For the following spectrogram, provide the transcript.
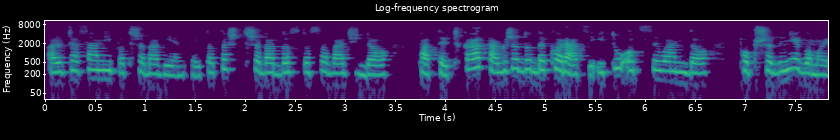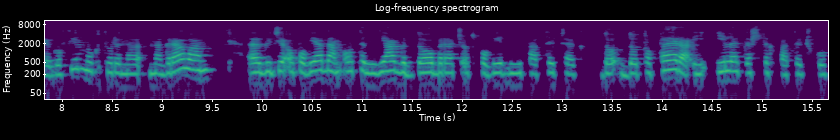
ale czasami potrzeba więcej. To też trzeba dostosować do patyczka, także do dekoracji. I tu odsyłam do poprzedniego mojego filmu, który na, nagrałam, e, gdzie opowiadam o tym, jak dobrać odpowiedni patyczek do, do topera i ile też tych patyczków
